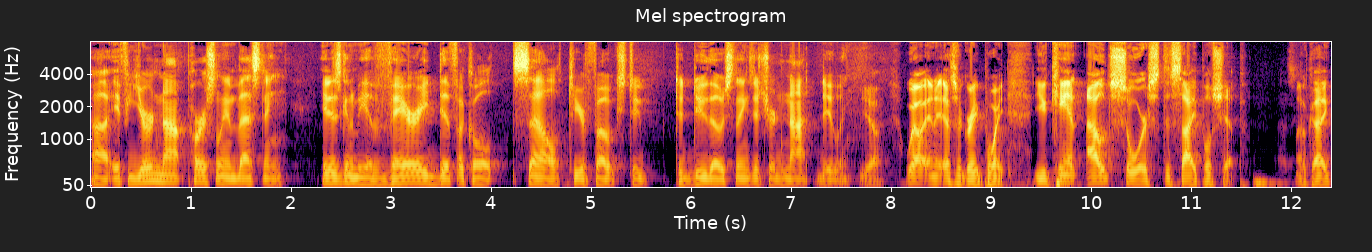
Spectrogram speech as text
uh, if you're not personally investing, it is going to be a very difficult sell to your folks to to do those things that you're not doing. Yeah. Well, and that's a great point. You can't outsource discipleship. Okay.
